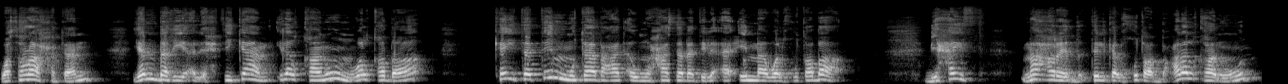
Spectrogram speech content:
وصراحة ينبغي الاحتكام إلى القانون والقضاء كي تتم متابعة أو محاسبة الأئمة والخطباء بحيث نعرض تلك الخطب على القانون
